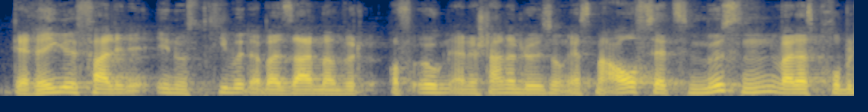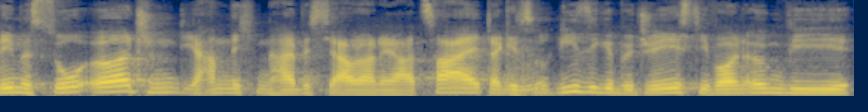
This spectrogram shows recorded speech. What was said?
Der Regelfall in der Industrie wird aber sein, man wird auf irgendeine Standardlösung erstmal aufsetzen müssen, weil das Problem ist so urgent, die haben nicht ein halbes Jahr oder ein Jahr Zeit, da gibt es mhm. riesige Budgets, die wollen irgendwie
